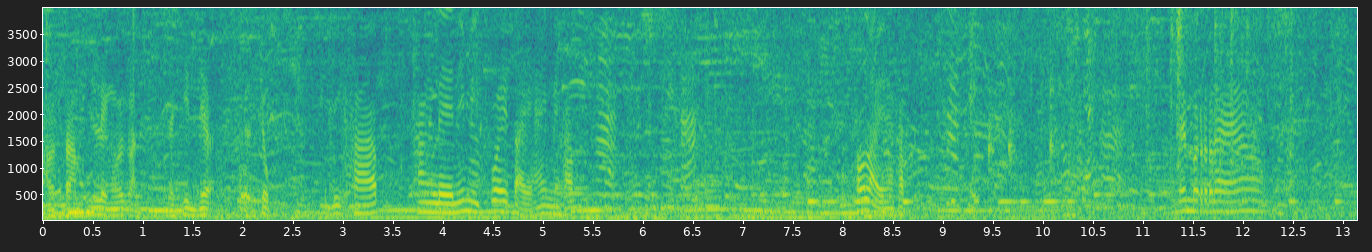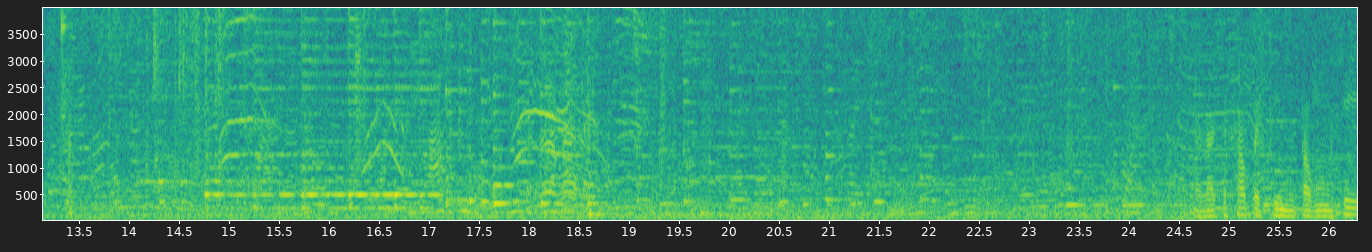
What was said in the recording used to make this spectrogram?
เอาตามที่เล็งไว้ก่อน จะกินเยอะเดี๋ยวจุกสวัสดีครับ ทางเลนี่มีถ้วยใส่ให้ไหมครับเท่าไหร่นะครับได้มาแล้ว เดี๋ยวเราจะเข้าไปกินตรงที่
